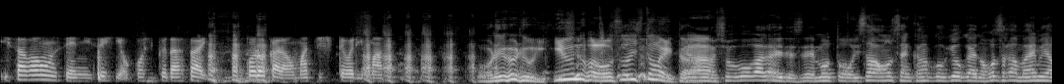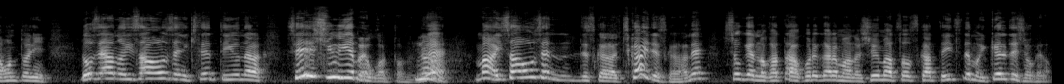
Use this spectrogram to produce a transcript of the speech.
伊沢温泉にぜひお越しください。心からお待ちしております。俺より言うのが遅い人がいたいやーしょうがないですね元伊沢温泉観光協会の保坂真由美は本当にどうせあの伊沢温泉に来てって言うなら先週言えばよかったのにね。まあ伊沢温泉ですから近いですからね。首都圏の方はこれからもあの週末を使っていつでも行けるでしょうけど。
